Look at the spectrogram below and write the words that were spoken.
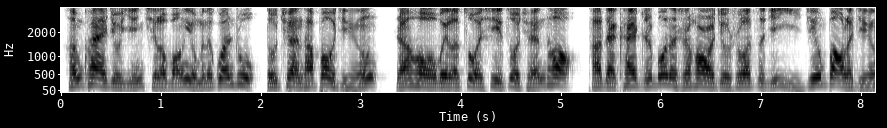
很快就引起了网友们的关注，都劝她报警。然后为了做戏做全套，她在开直播的时候就说自己已经报了警。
